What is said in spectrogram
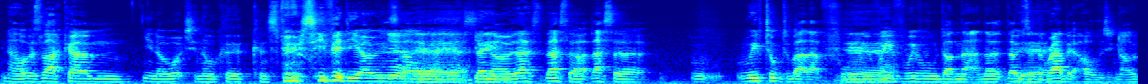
you know, I was like, um, you know, watching all the conspiracy videos. Yeah, like, yeah, yeah, You know, that's that's a that's a. We've talked about that before. Yeah. We've we've all done that, and tho- those are the rabbit holes. You know,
